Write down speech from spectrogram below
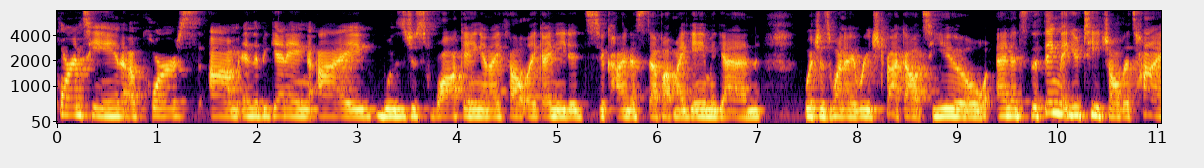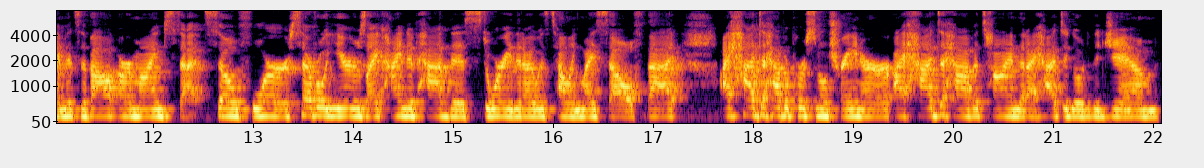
quarantine, of course, um, in the beginning, I was just walking and I felt like I needed to kind of step up my game again, which is when I reached back out to you. And it's the thing that you teach all the time. It's about our mindset. So for several years, I kind of had this story that I was telling myself that I had to have a personal trainer, I had to have a time that I had to go to the gym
